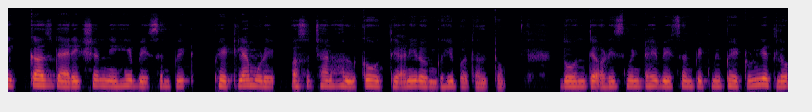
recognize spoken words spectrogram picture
एकाच डायरेक्शनने हे बेसन पीठ फेटल्यामुळे असं छान हलकं होते आणि रंगही बदलतो. दोन ते अडीच मिनटं हे बेसन पीठ मी फेटून घेतलं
